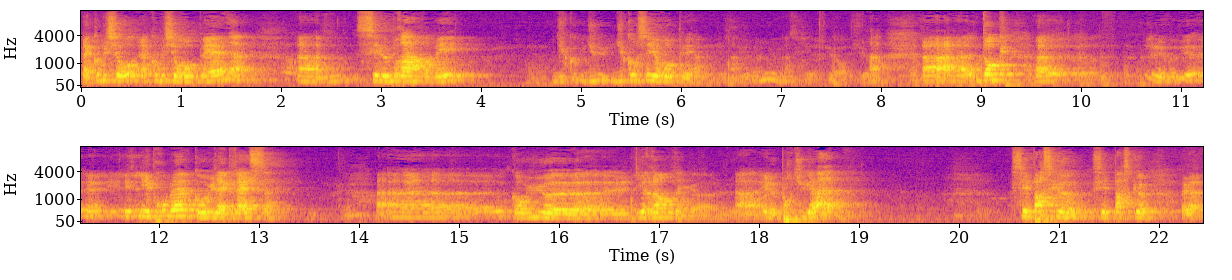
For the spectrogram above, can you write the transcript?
La Commission, la Commission européenne, euh, c'est le bras armé du, du, Conseil européen. Euh, donc, les, problèmes qu'ont eu la Grèce, qu'ont eu euh, l'Irlande euh, et le Portugal, c'est parce que, parce que euh,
